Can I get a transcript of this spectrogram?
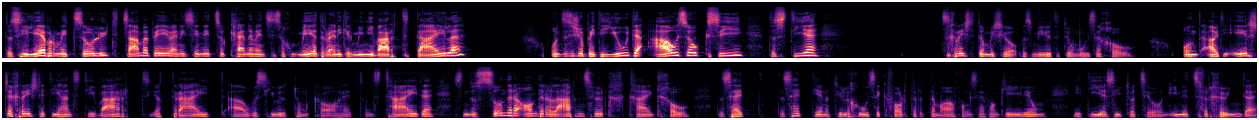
dass ich lieber mit so Leuten zusammen bin, wenn ich sie nicht so kenne, wenn sie so mehr oder weniger meine Werte teilen. Und es ist ja bei den Juden auch so gewesen, dass die, das Christentum ist ja aus dem Judentum rausgekommen. Und auch die ersten Christen, die haben die Werte ja getragen, auch was das Judentum hat. Und die Heiden sind aus so einer anderen Lebenswirklichkeit gekommen. Das hat, das hat die natürlich herausgefordert, am Anfang das Evangelium in diese Situation zu verkünden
